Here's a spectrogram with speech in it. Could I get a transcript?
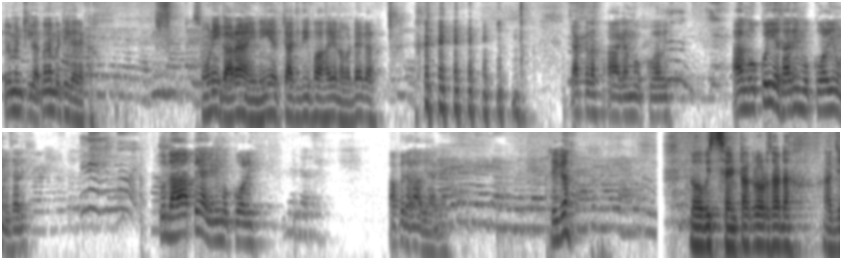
ਪਹਿਲਾਂ ਮੈਂ ਠੀਕ ਆ ਪਹਿਲਾਂ ਮਿੱਠੀ ਕਰ ਇੱਕ। ਸੋਹਣੀ ਕਰ ਆਈ ਨਹੀਂ ਚੱਜ ਦੀ ਫਾਹਾ ਨਾ ਵੱਡਿਆ ਕਰ। ਚੱਕ ਲਾ ਆ ਗਿਆ ਮੋਕੋ ਆ ਵੀ। ਆ ਮੋਕੋ ਹੀ ਆ ਸਾਰੀ ਮੋਕੋ ਵਾਲੀ ਹੋਣੀ ਸਾਰੀ। ਤੂੰ ਲਾ ਆਪੇ ਆ ਜਾਣੀ ਮੋਕੋ ਵਾਲੀ। ਆਪੇ ਦਾ ਲਾ ਆ ਗਿਆ। ਠੀਕ ਆ? ਲੋ ਵੀ ਸੈਂਟਾ ਕਰੋੜ ਸਾਡਾ ਅੱਜ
